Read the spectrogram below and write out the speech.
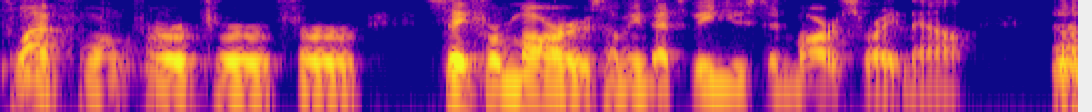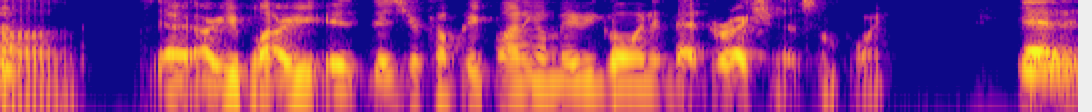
platform for for for say for Mars? I mean, that's being used in Mars right now. Uh, are you are you is your company planning on maybe going in that direction at some point? Yeah,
